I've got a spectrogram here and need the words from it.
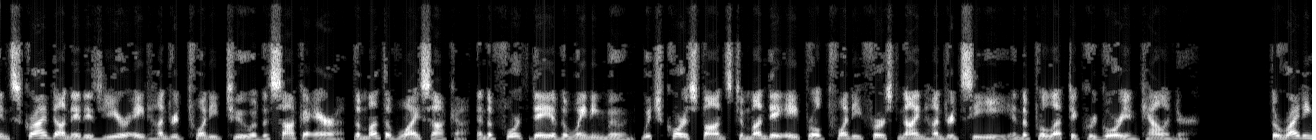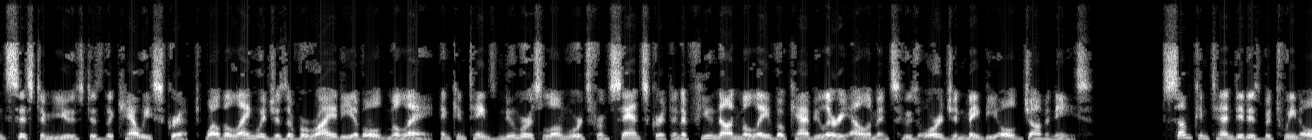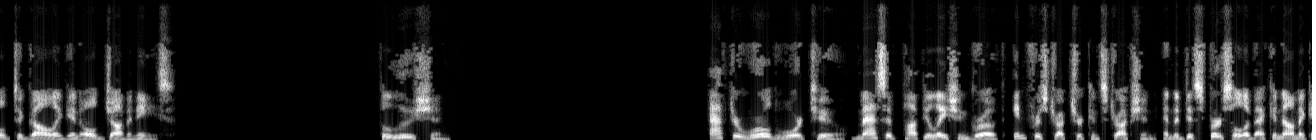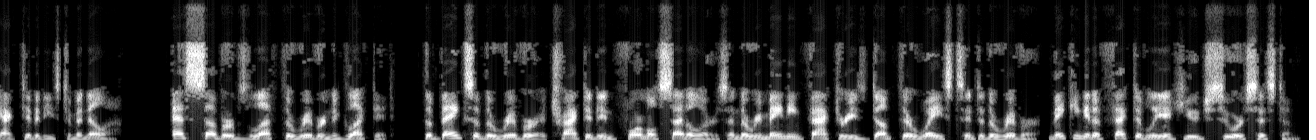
Inscribed on it is year 822 of the Saka era, the month of Waisaka, and the fourth day of the waning moon, which corresponds to Monday April 21, 900 CE in the proleptic Gregorian calendar. The writing system used is the Kawi script, while the language is a variety of Old Malay, and contains numerous loanwords from Sanskrit and a few non-Malay vocabulary elements whose origin may be Old Javanese. Some contend it is between Old Tagalog and Old Javanese. Pollution after World War II, massive population growth, infrastructure construction, and the dispersal of economic activities to Manila. S suburbs left the river neglected. The banks of the river attracted informal settlers and the remaining factories dumped their wastes into the river, making it effectively a huge sewer system.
